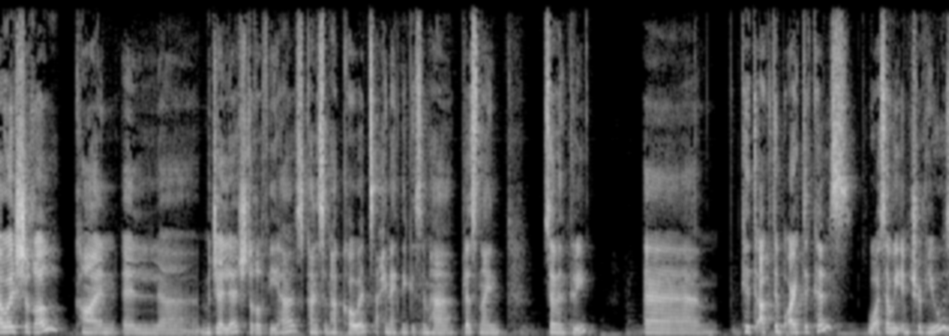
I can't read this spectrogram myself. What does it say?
أول شغل كان المجلة أشتغل فيها كان اسمها كويدز الحين I think اسمها Plus 973 um، كنت أكتب articles وأسوي interviews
